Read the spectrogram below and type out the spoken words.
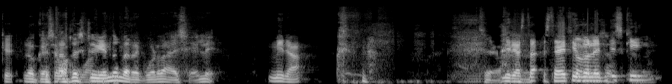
que. Lo que se va estás jugando. describiendo me recuerda a SL. Mira, Mira, está, está diciendo SL.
